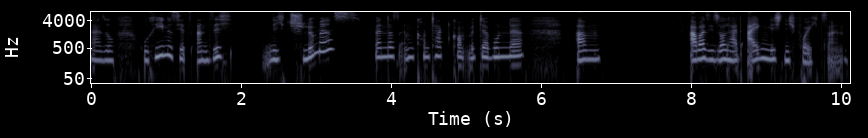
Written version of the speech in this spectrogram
Also Urin ist jetzt an sich nichts Schlimmes, wenn das in Kontakt kommt mit der Wunde. Ähm, aber sie soll halt eigentlich nicht feucht sein.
